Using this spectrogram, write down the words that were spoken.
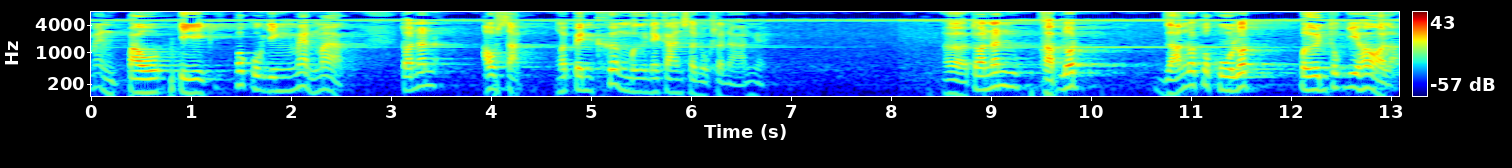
แม่นเป่าจีเพราะครูยิงแม่นมาก ตอนนั้นเอาสัตว์ มาเป็นเครื่องมือในการสนุกสนานไงเออตอนนั้นขับรถหลังรถพ่อครูรถปืนทุกยี่ห้อล่ะ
